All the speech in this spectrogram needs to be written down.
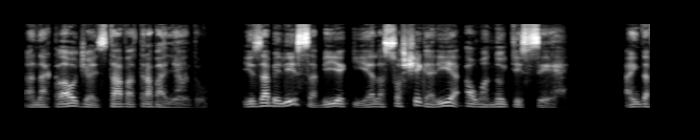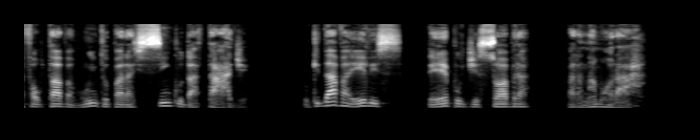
Ana Cláudia estava trabalhando. Isabeli sabia que ela só chegaria ao anoitecer. Ainda faltava muito para as cinco da tarde, o que dava a eles tempo de sobra para namorar.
